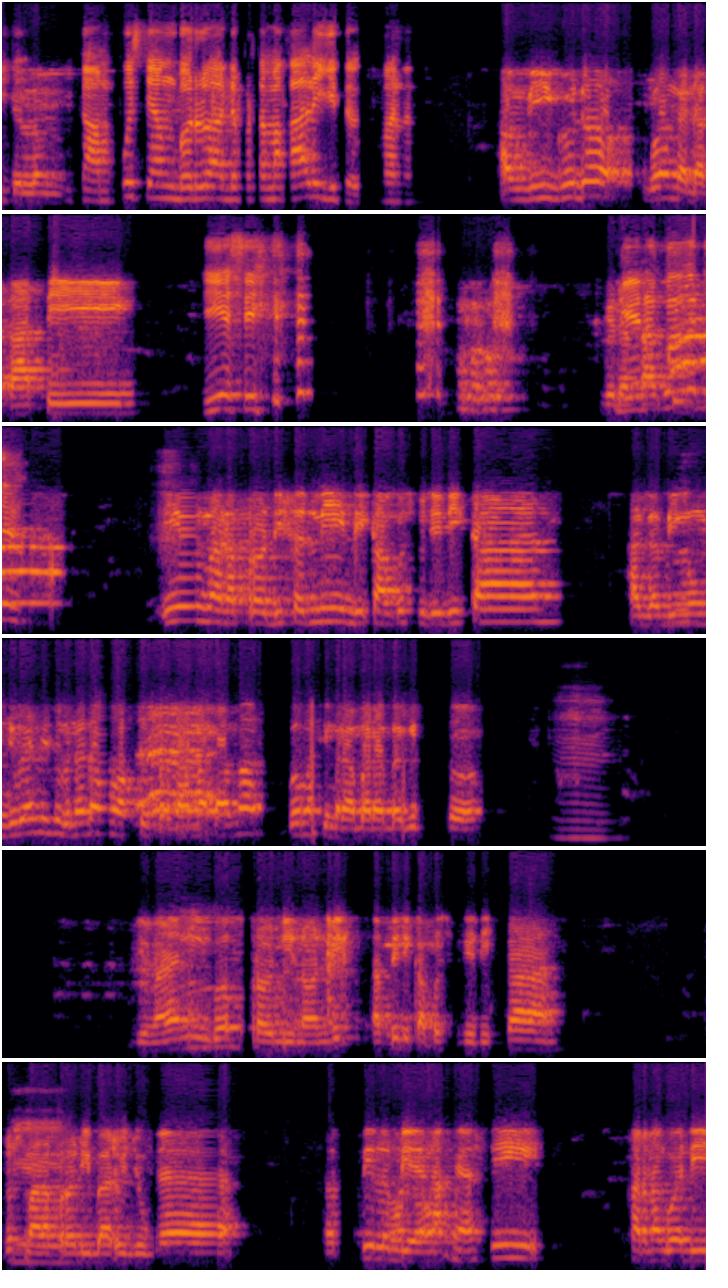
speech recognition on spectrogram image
di, Film. di kampus yang baru ada pertama kali gitu? Gimana? nih? Ambigu dok. Gue nggak ada cutting. Iya sih, Nggak gak enak banget ya. Iya mana prodi seni di kampus pendidikan. Agak bingung juga sih sebenarnya waktu pertama-tama gue masih meraba-raba gitu. Hmm. Gimana nih gue prodi nondik tapi di kampus pendidikan. Terus Iya, malah iya. prodi baru juga. Tapi lebih enaknya sih karena gue di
